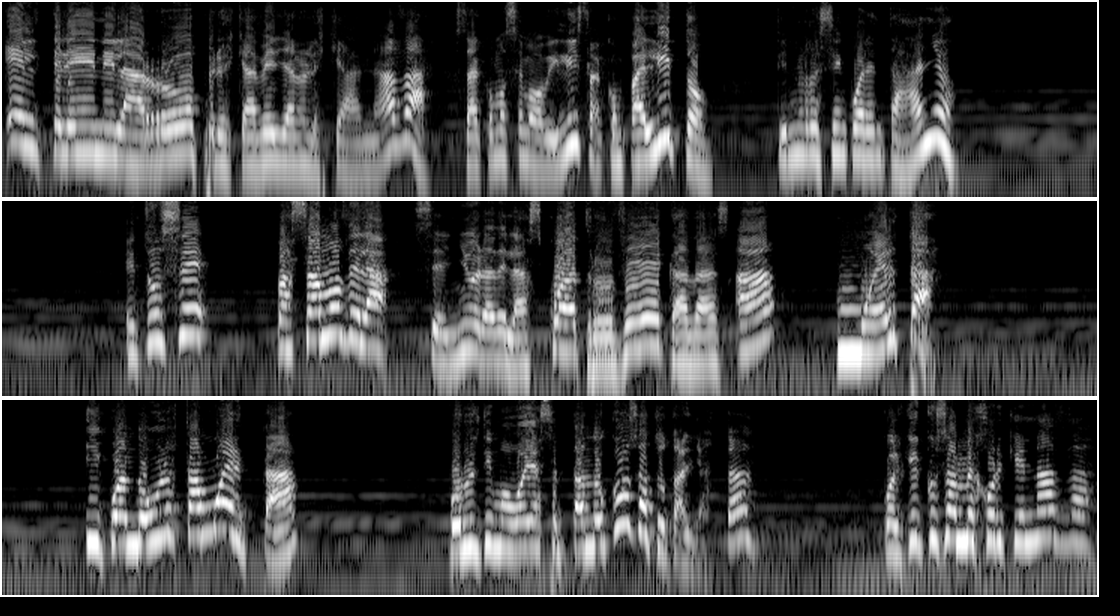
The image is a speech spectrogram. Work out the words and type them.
el tren, el arroz, pero es que a ver, ya no les queda nada. O sea, cómo se movilizan con palito. Tienen recién 40 años. Entonces, pasamos de la señora de las cuatro décadas a muerta. Y cuando uno está muerta, por último voy aceptando cosas, total, ya está. Cualquier cosa es mejor que nada.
